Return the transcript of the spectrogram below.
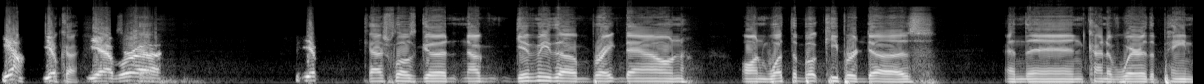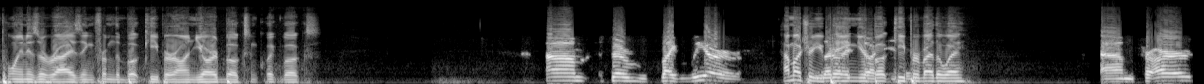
Yeah. Yep. Okay. Yeah, we're uh. Yep. Cash flow's good. Now give me the breakdown on what the bookkeeper does and then kind of where the pain point is arising from the bookkeeper on Yardbooks and QuickBooks. Um. So like we are How much are you paying your bookkeeper by the way? um for ours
